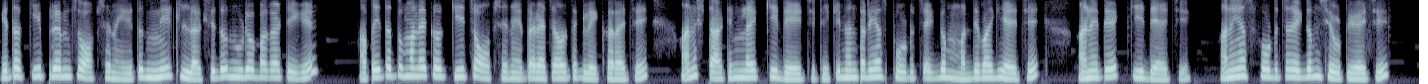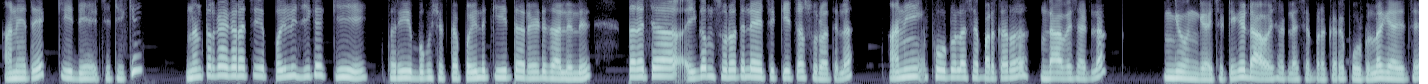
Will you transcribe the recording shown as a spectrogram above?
इथं की फ्रेमचं ऑप्शन आहे. इथं नीट लक्ष देऊन व्हिडिओ बघा ठीक आहे? आता इथं तुम्हाला एक कीचं ऑप्शन आहे. तर याच्यावरती क्लिक करायचे आणि स्टार्टिंगला एक की द्यायची ठीक आहे? नंतर याच फोटोचे एकदम मध्यभागी यायचे आणि ते की द्यायची आणि याच फोटोच्या एकदम शेवटी यायची आणि ते की द्यायचे ठीक आहे? नंतर काय करायचे? पहिली जी काय की आहे तर बघू शकता. पहिली की तर रेड झालेले तर याच्या एकदम सुरुवातीला यायचे कीच्या सुरुवातीला आणि फोटोला अशा प्रकारे डाव्या साईडला घेऊन घ्यायचे ठीक आहे? डाव्या साईडला अशा प्रकारे फोटोला घ्यायचे.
